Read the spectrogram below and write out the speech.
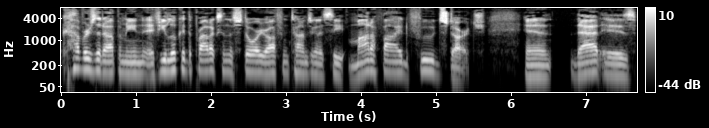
covers it up. I mean, if you look at the products in the store, you're oftentimes going to see modified food starch, and that is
